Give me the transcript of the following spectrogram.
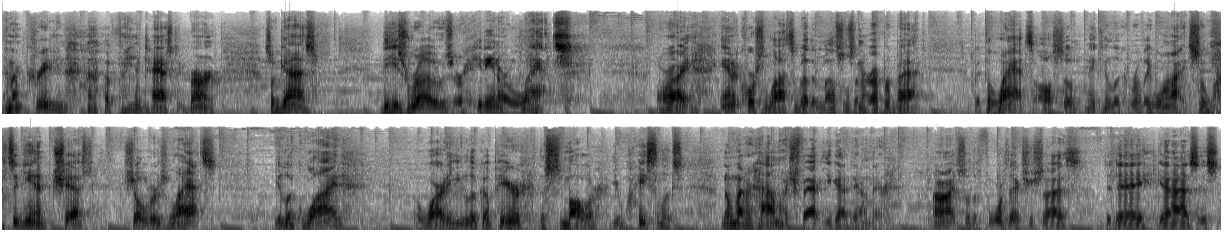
and I'm creating a fantastic burn. So guys, these rows are hitting our lats, all right? And of course, lots of other muscles in our upper back. But the lats also make you look really wide. So once again, chest, shoulders, lats, you look wide. The wider you look up here, the smaller your waist looks, no matter how much fat you got down there. All right, so the fourth exercise today, guys, is,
